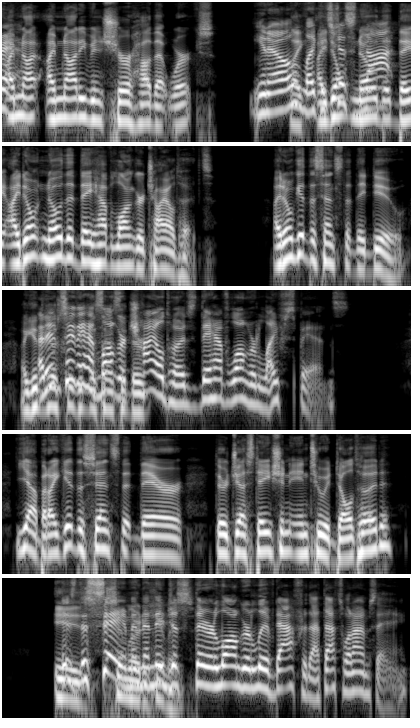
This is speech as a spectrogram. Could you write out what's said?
as I, I'm not. I'm not even sure how that works. You know, like, like, I don't know not, that they. I don't know that they have longer childhoods. I don't get the sense that they do. I get. I didn't say they the had sense longer childhoods. They have longer lifespans. Yeah, but I get the sense that their their gestation into adulthood is It's the same, and then they humans. just they're longer lived after that. That's what I'm saying.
